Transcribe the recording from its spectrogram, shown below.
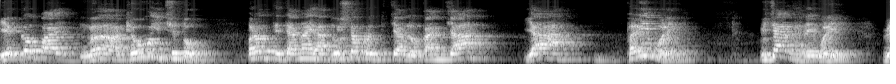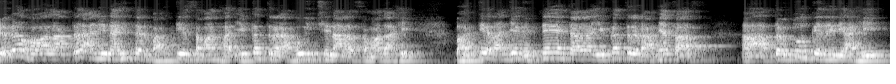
एकोपाय म- ठेवू इच्छितो परंतु त्यांना ह्या दुष्ट प्रवृत्तीच्या लोकांच्या या फळीमुळे विचारधारेमुळे वेगळं व्हावं लागतं आणि नाहीतर भारतीय समाज हा एकत्र राहू इच्छिणारा समाज आहे. भारतीय राज्यघटनेने त्याला एकत्र राहण्याचा हा तरतूद केलेली आहे.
